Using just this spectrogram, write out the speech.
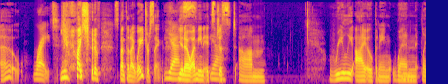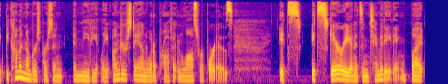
"Oh, Right. you know, I should have spent the night waitressing. Yeah, You know, I mean, it's Yeah. just um, really eye opening when, mm. like, become a numbers person immediately, understand what a profit and loss report is. It's it's scary and it's intimidating, but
